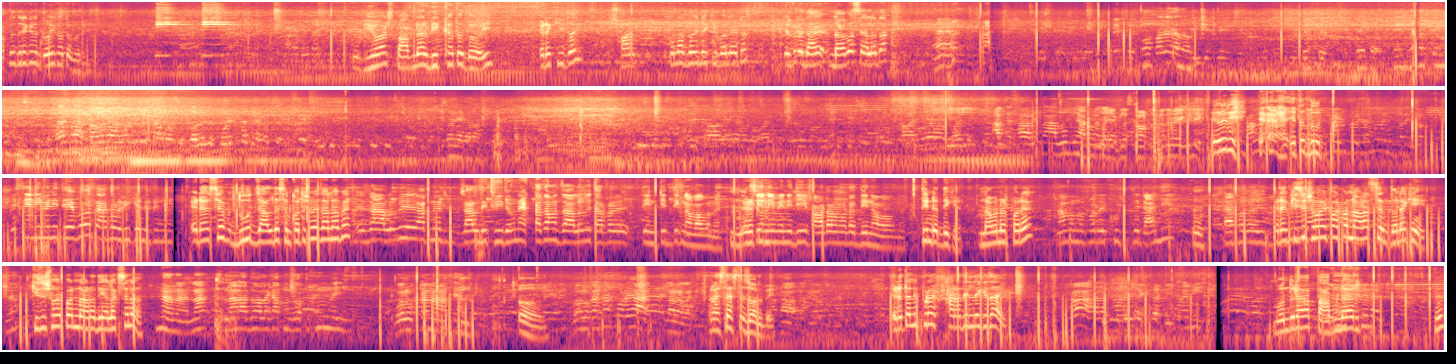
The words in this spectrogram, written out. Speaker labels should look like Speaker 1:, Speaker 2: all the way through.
Speaker 1: আপনাদের এখানে দই কত করে? ভিউয়ার্স পাবনার বিখ্যাত দই। এটা কি দই? সরকোলা দই না কি বলে এটা? এর কোনো নাম আছে আলাদা?
Speaker 2: হ্যাঁ।
Speaker 1: এবারে এ তো দুধ
Speaker 2: চিনি মিনি দেবো তারপর বিকেলে চিনি
Speaker 1: এটা হচ্ছে দুধ জাল দিয়েছেন। কত সময় জাল হবে?
Speaker 2: জাল হবি আপনার জাল দিয়ে থুই দেবো না একটা তো আমার জাল হবি তারপরে তিনটির দিক নামাবো না চিনি মিনি দিয়ে পাউডার মাউডার দিয়ে নামাবো না
Speaker 1: তিনটার দিকে। নামানোর পরে?
Speaker 2: নামানোর পরে খুব ডালি তারপরে
Speaker 1: এটা কিছু সময় পর পর নাড়াচ্ছেন তো নাকি? কিছু সময় পর নাড়া দেওয়া লাগছে না?
Speaker 2: না না না নাড়া দেওয়া লাগে আপনি যতক্ষণ এই বলকটা না আছে
Speaker 1: ও।
Speaker 2: বলক আসার পরে আর নাড়া লাগে না।
Speaker 1: আস্তে আস্তে জ্বলবে।
Speaker 2: হ্যাঁ
Speaker 1: এটা তাহলে পুরো সারাদিন লেগে যায়?
Speaker 2: হ্যাঁ
Speaker 1: বন্ধুরা পাবনার হ্যাঁ?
